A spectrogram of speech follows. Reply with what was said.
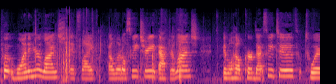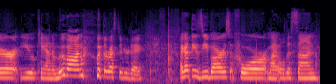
Put one in your lunch. It's like a little sweet treat after lunch. It will help curb that sweet tooth to where you can move on with the rest of your day. I got these Z-bars for my oldest son.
